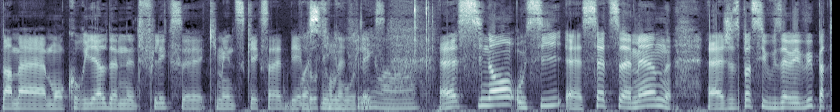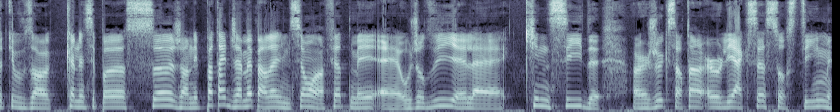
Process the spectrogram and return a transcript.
dans ma mon courriel de Netflix euh, qui m'indiquait que ça allait être bientôt Voici sur. Netflix. Euh, sinon aussi euh, cette semaine, euh, je sais pas si vous avez vu, peut-être que vous en connaissez pas ça. J'en ai peut-être jamais parlé à l'émission en fait, mais aujourd'hui la Kinseed, un jeu qui sortait en early access sur Steam.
